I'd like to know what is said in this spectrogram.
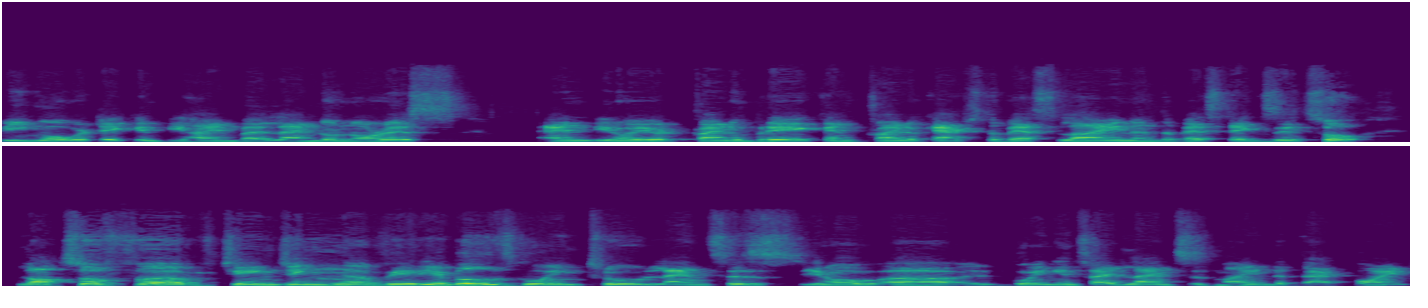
being overtaken behind by lando norris and you know you're trying to break and trying to catch the best line and the best exit so lots of uh, changing uh, variables going through Lance's, you know, uh, going inside Lance's mind at that point.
